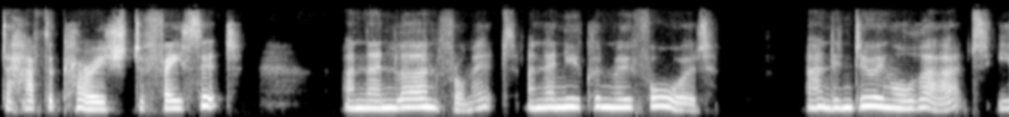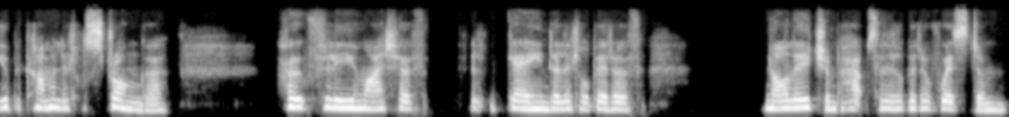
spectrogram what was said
to have the courage to face it, and then learn from it. And then you can move forward. And in doing all that, you become a little stronger. Hopefully, you might have uh, gained a little bit of knowledge and perhaps a little bit of wisdom.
